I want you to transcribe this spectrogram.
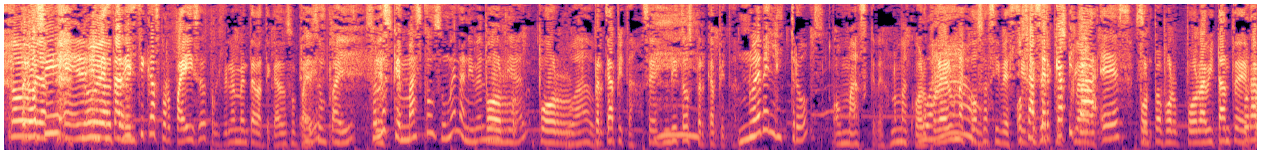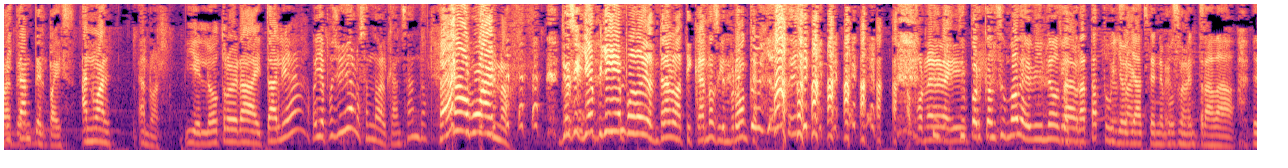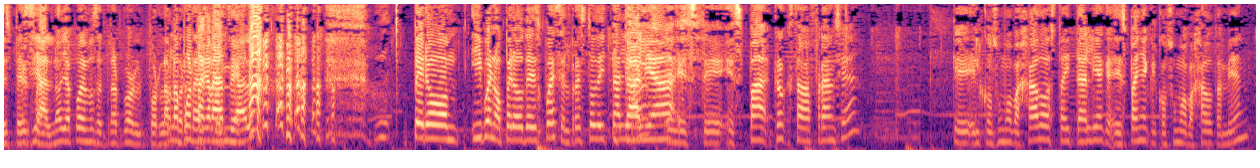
No Pero sí, en, no en estadísticas por países, porque finalmente Vaticano es un país. Es un país. Son Es los que más consumen a nivel por, mundial. por Wow. per cápita, sí, litros per cápita. ¿Nueve litros? O más, creo, no me acuerdo. Pero era una Wow. cosa así bestial. O sea, que per pues, cápita claro, es- Por, sí. por, por, del habitante. del país, Anual. Anual. Y el otro era Italia. Oye, pues yo ya los ando alcanzando. Ah, bueno. Yo sí, yo, yo ya puedo entrar al Vaticano sin bronca. A poner ahí. Si por consumo de vino Claro, se trata tú y yo ya exacto, tenemos una exacto. entrada especial, Exacto. ¿no? Ya podemos entrar por, por la, Por la puerta, puerta grande. pero, y bueno, pero después el resto de Italia. Italia, es- este, Espa- creo que estaba Francia, que el consumo ha bajado, hasta Italia, que, España que el consumo ha bajado también.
